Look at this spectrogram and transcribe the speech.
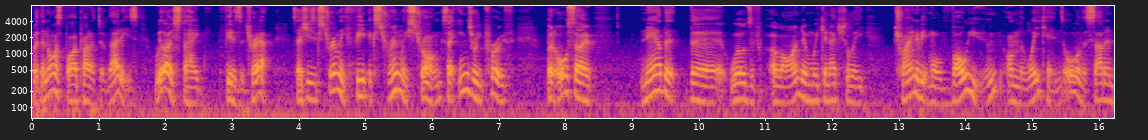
But the nice byproduct of that is Willow stayed fit as a trout. So she's extremely fit, extremely strong, so injury proof, but also now that the worlds have aligned and we can actually train a bit more volume on the weekends, all of a sudden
